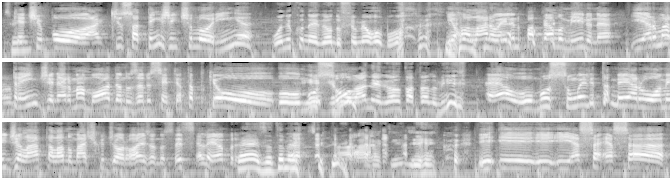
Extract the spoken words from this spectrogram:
Sim. Que é tipo, aqui só tem gente lourinha, O único negão do filme é o robô. enrolaram ele no papel alumínio, né? E era uma trend, né? Era uma moda nos anos 70, porque o, o Mussum, Enrolar negão no papel alumínio. é, o Mussum, ele também era o homem de lata lá no Mágico de Oroz, eu não sei se você lembra. É, exatamente. Ah, entendi. E, e- e- e essa, essa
